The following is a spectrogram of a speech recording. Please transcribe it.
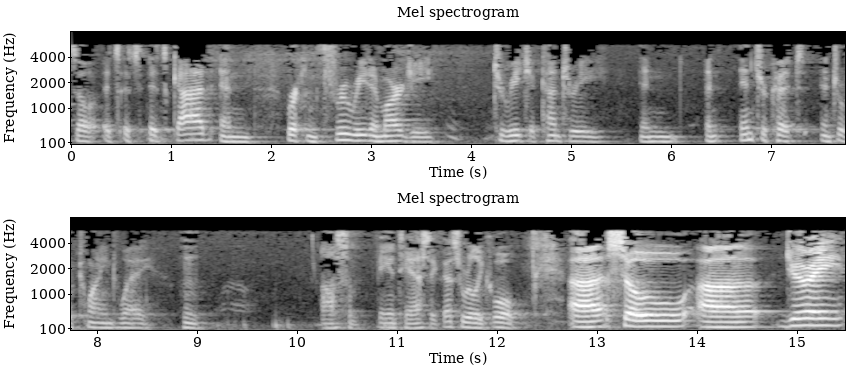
So it's it's it's God and working through Rita and Margie to reach a country in an intricate, intertwined way. Hmm. Awesome. Fantastic. That's really cool. Uh, so, uh, Jerry,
